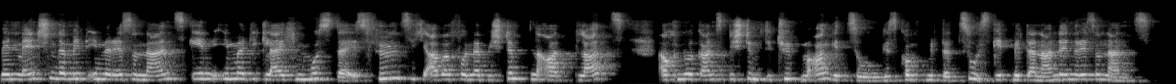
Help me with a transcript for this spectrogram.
wenn Menschen damit in Resonanz gehen, immer die gleichen Muster. Es fühlen sich aber von einer bestimmten Art Platz auch nur ganz bestimmte Typen angezogen. Das kommt mit dazu. Es geht miteinander in Resonanz.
